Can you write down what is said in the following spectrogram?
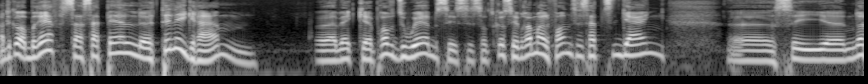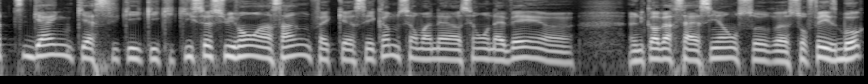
En tout cas, bref, ça s'appelle Telegram. Euh, avec euh, Prof du Web, c'est, en tout cas, c'est vraiment le fun. C'est sa petite gang. c'est notre petite gang qui, se suivons ensemble. Fait que c'est comme si on, avait un une conversation sur, euh, sur Facebook,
